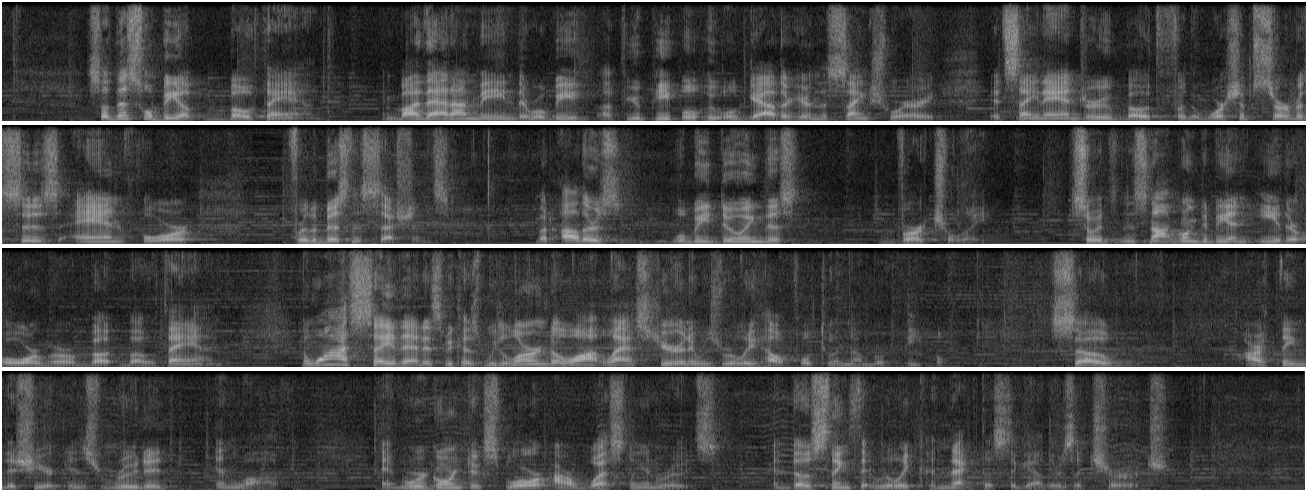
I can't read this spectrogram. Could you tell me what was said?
So this will be a both and. And by that I mean there will be a few people who will gather here in the sanctuary at St. Andrew, both for the worship services and for, for the business sessions. But others will be doing this virtually. So it's not going to be an either or or both and. And why I say that is because we learned a lot last year and it was really helpful to a number of people. So our theme this year is Rooted in Love. And we're going to explore our Wesleyan roots and those things that really connect us together as a church.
